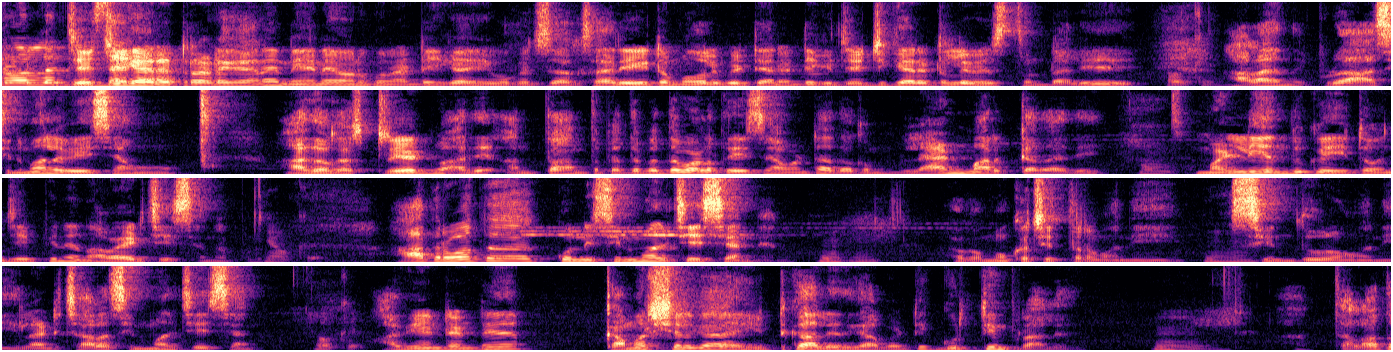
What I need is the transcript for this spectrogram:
రోల్లో జడ్జి క్యారెక్టర్ అడగానే నేనేమనుకున్నా అంటే ఇక ఒకసారి వేయటం మొదలు పెట్టానంటే ఇక జడ్జి క్యారెక్టర్లే వేస్తుండాలి. అలా ఇప్పుడు ఆ సినిమాలో వేసాము. అదొక స్ట్రేట్ అదే అంత అంత పెద్ద పెద్ద వాళ్ళతో వేసామంటే అదొక ల్యాండ్ మార్క్ కదా అది. మళ్ళీ ఎందుకు వేయటం అని చెప్పి నేను అవాయిడ్ చేశాను అప్పుడు. ఆ తర్వాత కొన్ని సినిమాలు చేశాను నేను. ఒక ముఖ చిత్రం అని. సింధూరం అని ఇలాంటి చాలా సినిమాలు చేశాను. అవి ఏంటంటే కమర్షియల్గా హిట్ కాలేదు కాబట్టి గుర్తింపు రాలేదు. తర్వాత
